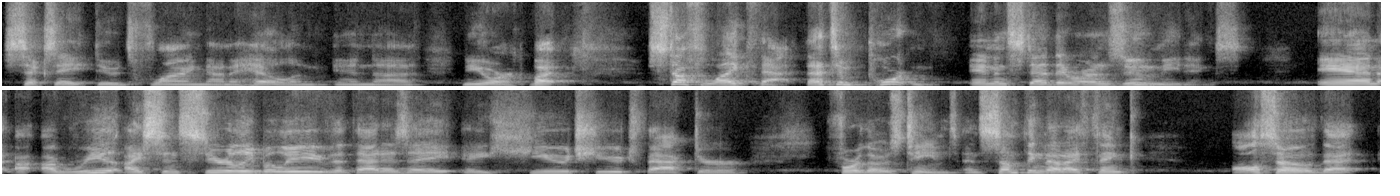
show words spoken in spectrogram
six eight dudes flying down a hill in in uh, New York, but stuff like that that's important. And instead they were on Zoom meetings, and I, I really I sincerely believe that that is a a huge huge factor for those teams. And something that I think also that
